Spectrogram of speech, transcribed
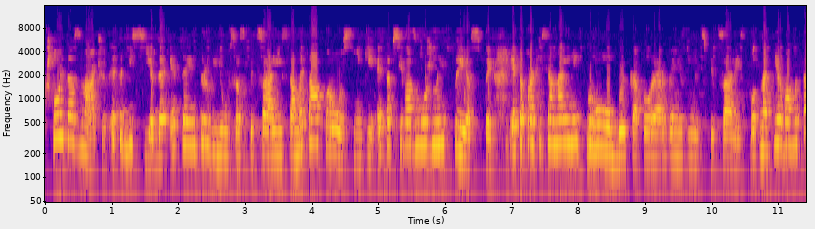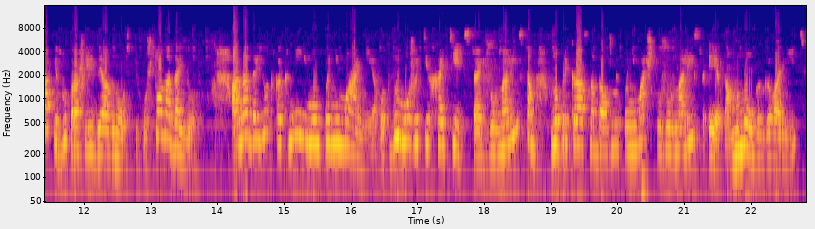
Что это значит? Это беседа, это интервью со специалистом, это опросники, это всевозможные тесты, это профессиональные пробы, которые организует специалист. Вот на первом этапе вы прошли диагностику. Что она дает? она дает как минимум понимание. Вот вы можете хотеть стать журналистом, но прекрасно должны понимать, что журналист это много говорить,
